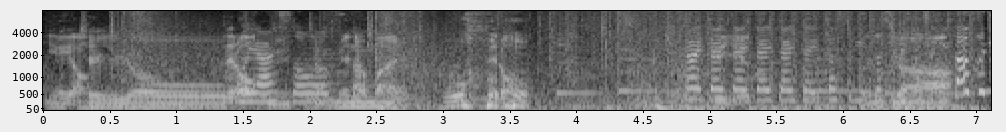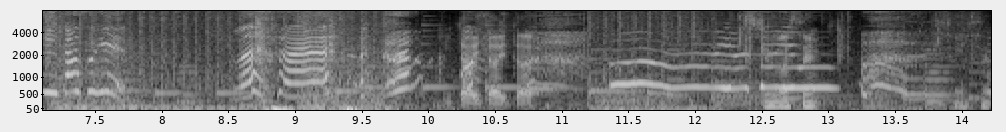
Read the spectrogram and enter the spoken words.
いめっちゃいるよ。ーゼロ。おやめっちそうゃ目の前。おおゼロ。痛い痛い痛い痛い痛い痛い。痛すぎ痛すぎ痛すぎ痛すぎ痛す痛い痛い痛い。すみませんすみません。ぎすい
